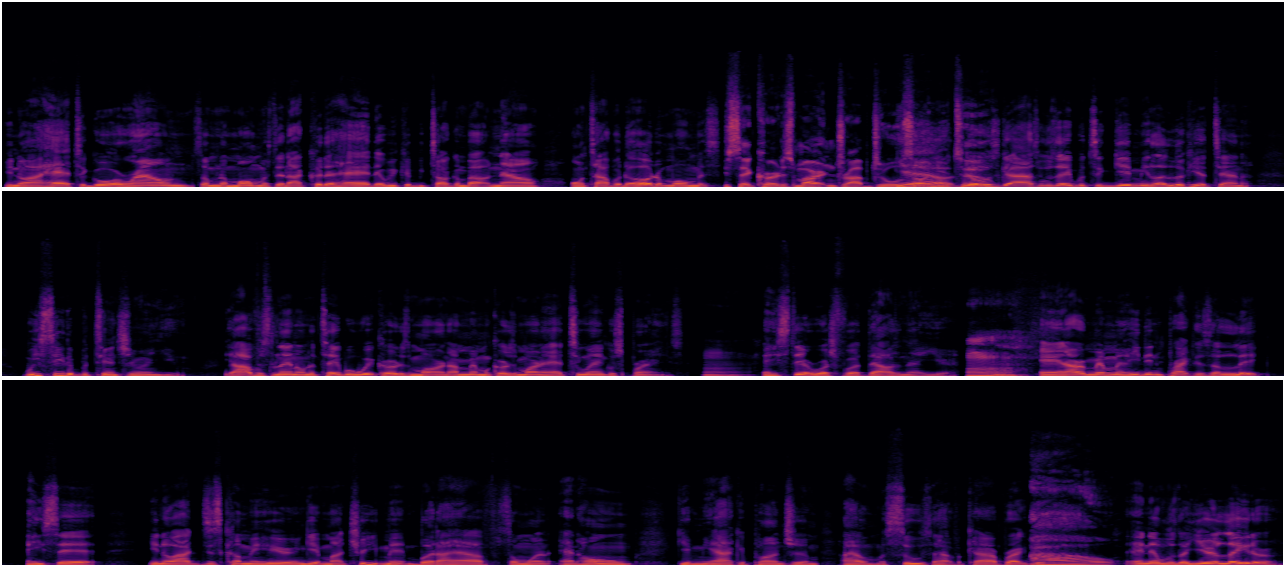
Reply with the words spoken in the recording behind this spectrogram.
You know, I had to go around some of the moments that I could have had that we could be talking about now on top of the other moments. You said Curtis Martin dropped jewels Yeah, on you too. those guys was able to give me like, look here, Tanner, we see the potential in you. Yeah, I was laying on the table with Curtis Martin. I remember Curtis Martin had two ankle sprains, hmm. and he still rushed for a thousand that year. Hmm. And I remember he didn't practice a lick. And he said, "You know, I just come in here and get my treatment, but I have someone at home give me acupuncture. I have a masseuse. I have a chiropractor. Wow. And it was a year later,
